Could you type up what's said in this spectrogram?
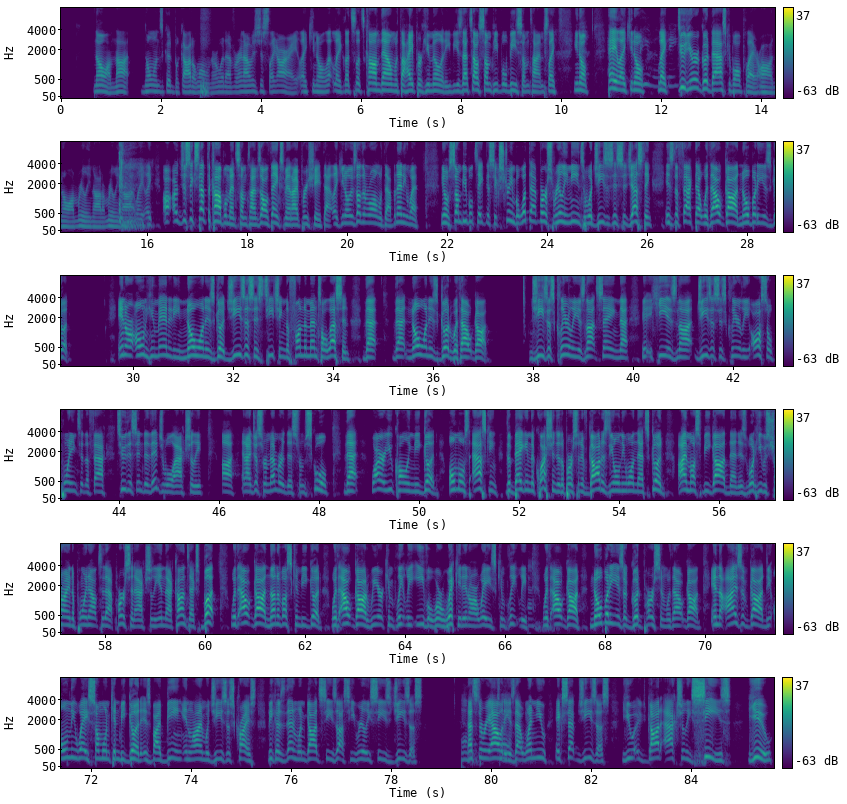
no, I'm not no one's good but God alone or whatever. And I was just like, all right, like, you know, let, like let's let's calm down with the hyper humility because that's how some people be sometimes. Like, you know, hey, like, you know, like, dude, you're a good basketball player. Oh no, I'm really not. I'm really not. like, like, uh, uh, just accept the compliment sometimes. Oh, thanks, man. I appreciate that. Like, you know, there's nothing wrong with that. But anyway, you know, some people take this extreme, but what that verse really means and what Jesus is suggesting is the fact that without God, nobody is good in our own humanity no one is good. Jesus is teaching the fundamental lesson that that no one is good without god. Jesus clearly is not saying that he is not jesus is clearly also pointing to the fact to this individual actually uh, and i just remembered this from school that why are you calling me good? Almost asking the begging the question to the person if god is the only one that's good i must be god then is what he was trying to point out to that person actually in that context. But without god none of us can be good. Without god we are completely evil. We're wicked in our ways completely. Without god nobody is a good person without god. In the eyes of god the only way someone can be good is by being in line with jesus christ because then when god sees us he really sees jesus that's the reality right. is that when you accept Jesus, you God actually sees you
